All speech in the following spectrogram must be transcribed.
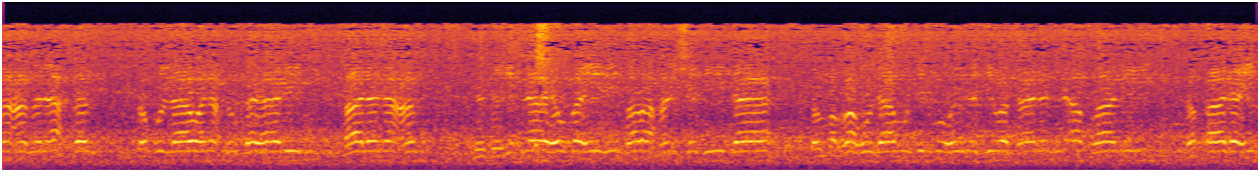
مع من أحببت. فقلنا ونحن كذلك. قال نعم. ففرحنا يومئذ فرحا شديدا. فمر غلام بالمغيرة وكان من أقرانه فقال إن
